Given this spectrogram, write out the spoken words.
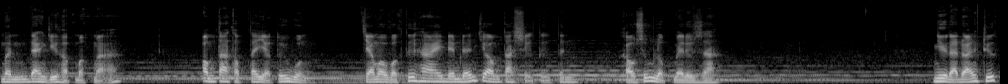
Mình đang giữ hộp mật mã. Ông ta thọc tay vào túi quần Chạm vào vật thứ hai đem đến cho ông ta sự tự tin Khẩu súng lục Medusa Như đã đoán trước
